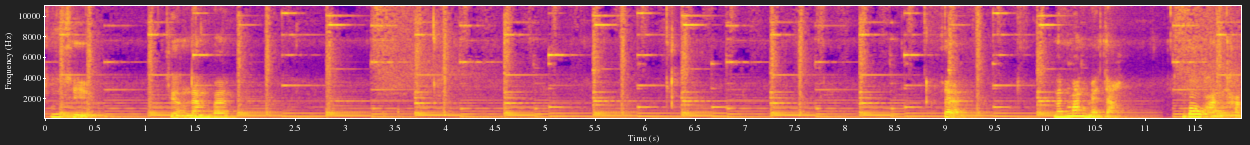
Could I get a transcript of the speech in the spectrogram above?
ดูสิเสียงดังไปแต่ มันมั่นไหมจ๊ะเบาหวานค่ะ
